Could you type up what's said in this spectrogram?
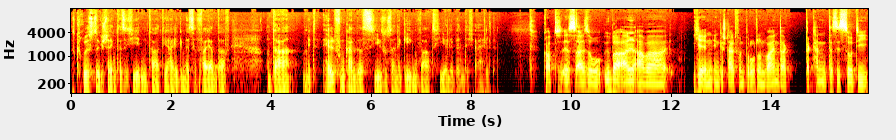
das größte Geschenk, dass ich jeden Tag die Heilige Messe feiern darf und damit helfen kann, dass Jesus seine Gegenwart hier lebendig erhält. Gott ist also überall, aber hier in, in Gestalt von Brot und Wein, da, da kann, das ist so die,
